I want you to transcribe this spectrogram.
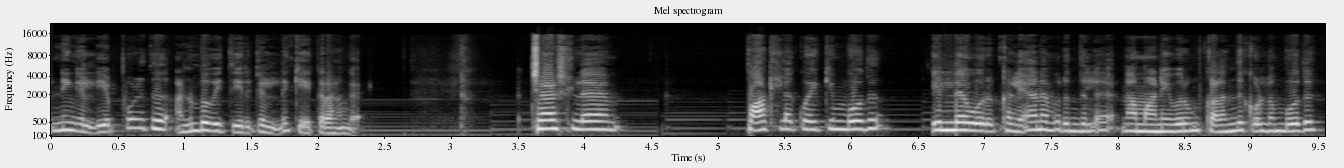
நீங்கள் எப்பொழுது அனுபவித்தீர்கள்னு கேட்குறாங்க சர்ச்ல பாட்டில் வைக்கும்போது இல்லை ஒரு கல்யாண விருந்தில் நாம் அனைவரும் கலந்து கொள்ளும்போது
